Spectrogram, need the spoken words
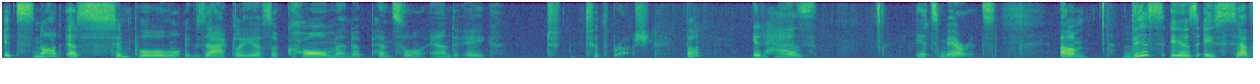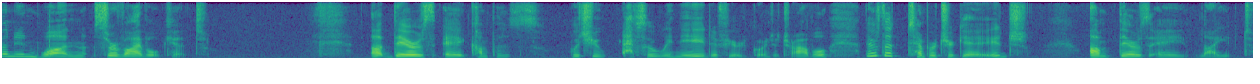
It's not as simple exactly as a comb and a pencil and a toothbrush, but it has its merits. Um, this is a seven-in-one survival kit. Uh, there's a compass, which you absolutely need if you're going to travel. There's a temperature gauge. Um, there's a light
